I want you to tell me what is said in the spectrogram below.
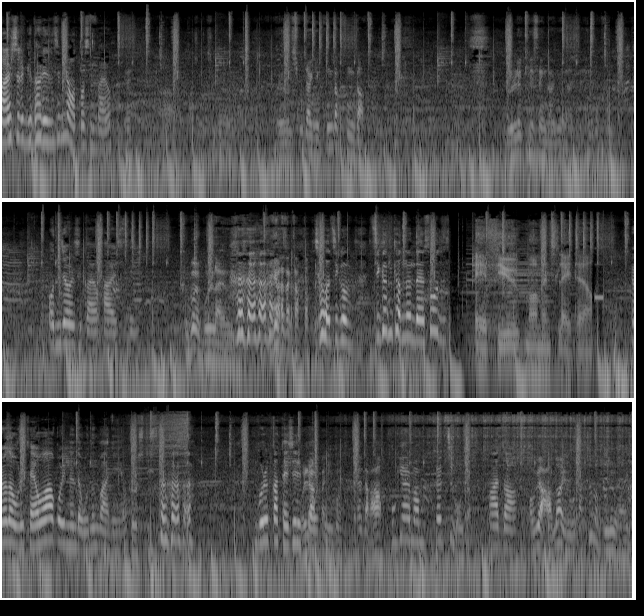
가을 씨를 기다리는 심정 어떠신가요? 네? 아, 아주 지금 매우 심장이 콩닥콩닥. 놀래킬 생각이 아주 행복합니다. 언제 오실까요, 가을 씨? 그걸 몰라요. 그게 가장 답답해요. 저 지금 지금 켰는데 손 A few moments later. 이러다 우리 대화하고 있는데 오는 거 아니에요? 그럴 수도 있어. 몰카 대실패. 원래 약간 이거 살다가 아, 포기할 마음 때쯤 오자. 맞아. 아, 왜 안 와? 이러고 딱 쳐다보는 거야. 이거.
